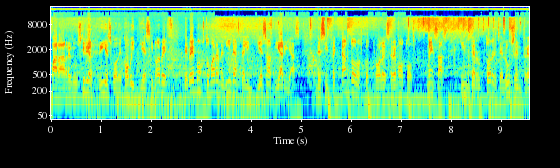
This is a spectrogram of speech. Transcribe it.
Para reducir el riesgo de COVID-19 debemos tomar medidas de limpieza diarias, desinfectando los controles remotos, mesas, interruptores de luz, entre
